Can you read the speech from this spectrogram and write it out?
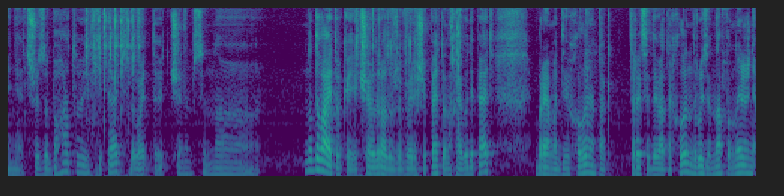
ні, щось забагато, які 5. Давайте чинимося на. Ну, давайте, окей, якщо я одразу вже вирішив 5, то нехай буде 5. Беремо 2 хвилини, так, 39 хвилин, друзі, на пониження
